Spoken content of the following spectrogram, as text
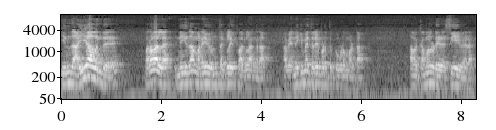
இந்த ஐயா வந்து பரவாயில்ல இன்னைக்கு தான் மனைவி வந்து தக் லைஃப் பார்க்கலாங்கிறா. அவள் என்னைக்குமே திரைப்படத்துக்கு கூப்பிட மாட்டா. அவள் கமலுடைய ரசிகை வேற.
